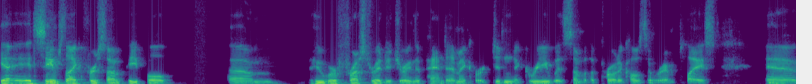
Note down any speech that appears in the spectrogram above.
Yeah, it seems like for some people um, who were frustrated during the pandemic or didn't agree with some of the protocols that were in place, uh,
